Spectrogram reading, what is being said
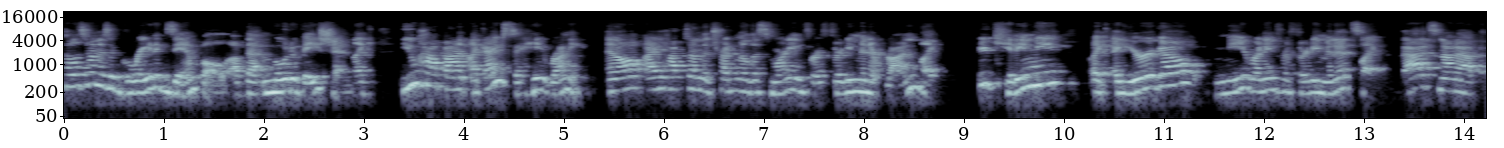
peloton is a great example of that motivation. Like you hop on like i used to hate running. And all i hopped on the treadmill this morning for a 30 minute run. Like are you kidding me like a year ago, me running for 30 minutes, like that's not happening.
